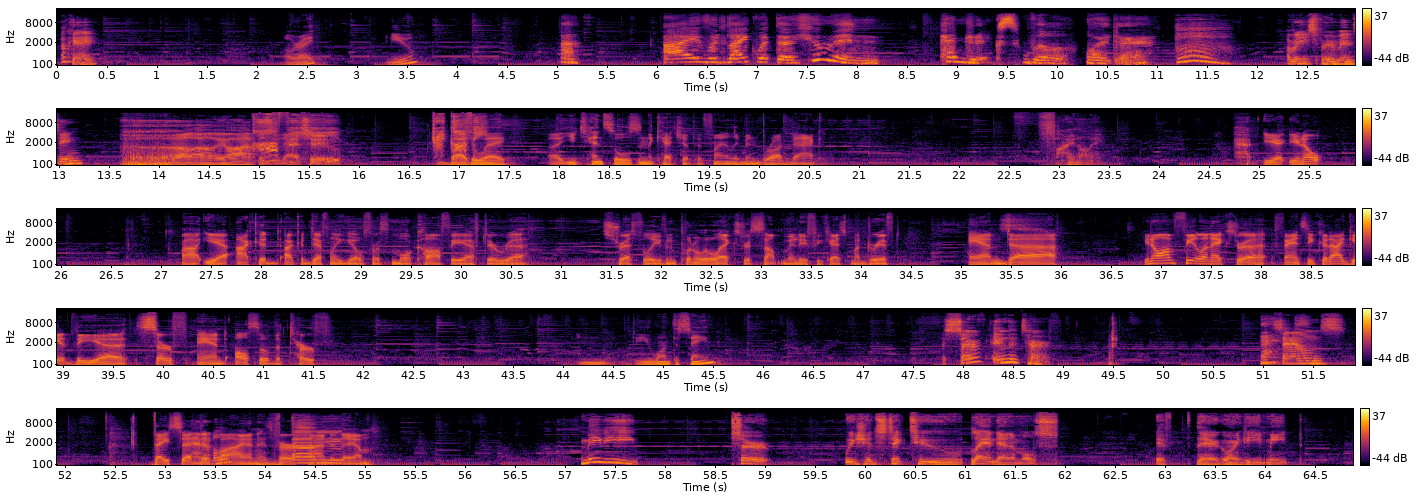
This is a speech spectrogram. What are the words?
Okay. All right. And you? I would like what the human Hendricks will order. Are we experimenting? Uh, I'll, I'll, I'll have to do that too. By the way, uh, utensils and the ketchup have finally been brought back. Finally. Yeah, you know. Uh, yeah, I could I could definitely go for some more coffee after uh, stressful evening. Put a little extra something in if you catch my drift. And uh, you know, I'm feeling extra fancy. Could I get the uh, surf and also the turf? And do you want the same? The surf and the turf. Sounds. They said Edible? they're buying. It's very kind of Um, them. Maybe, sir, we should stick to land animals if they're going to eat meat.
